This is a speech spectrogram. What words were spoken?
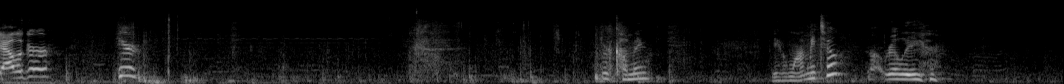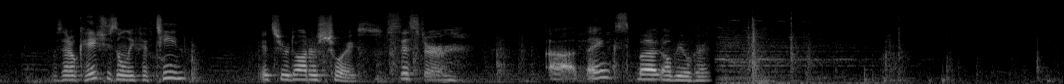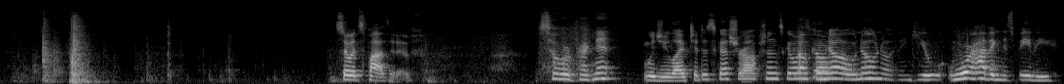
Gallagher? Here. You're coming? You don't want me to? Not really. Is that okay? She's only 15. It's your daughter's choice. Sister. Uh, thanks, but I'll be okay. So it's positive. So we're pregnant? Would you like to discuss your options going forward? No, no, no, thank you. We're having this baby.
